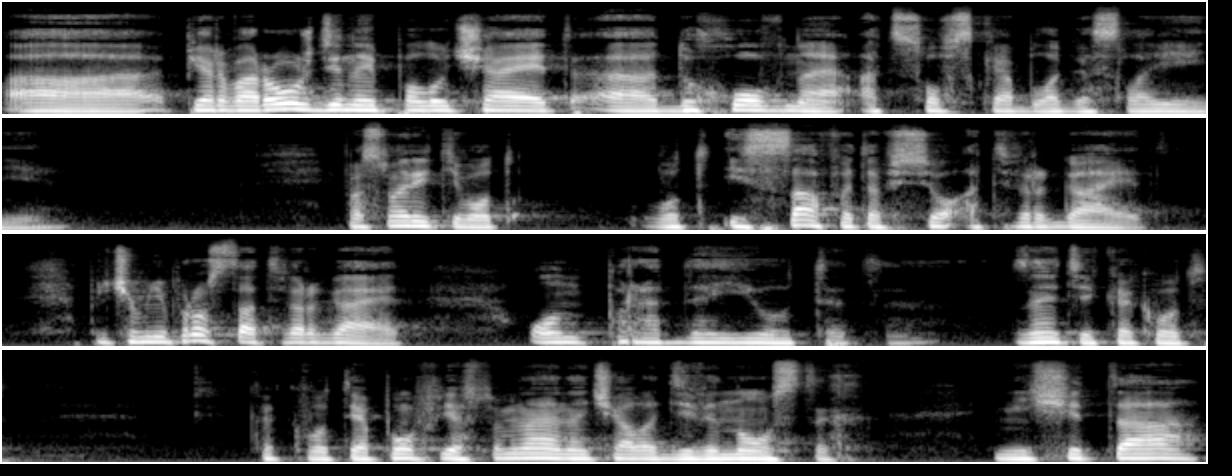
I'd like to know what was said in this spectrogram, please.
А, перворожденный получает а, духовное отцовское благословение. Посмотрите, вот, вот Исаф это все отвергает. Причем не просто отвергает, он продает это. Знаете, как вот, как вот я помню, я вспоминаю начало 90-х. Нищета,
